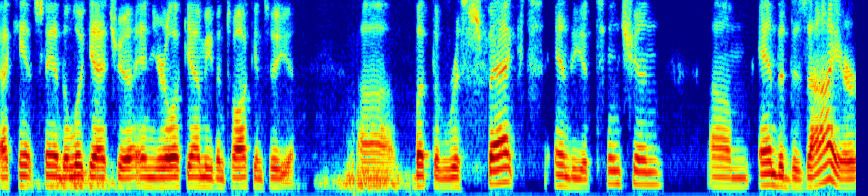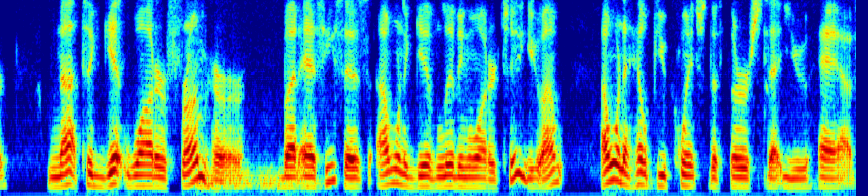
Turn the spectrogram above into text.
I, I, can't stand to look at you, and you're lucky I'm even talking to you. Uh, but the respect and the attention um, and the desire not to get water from her, but as he says, I want to give living water to you. I, I want to help you quench the thirst that you have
